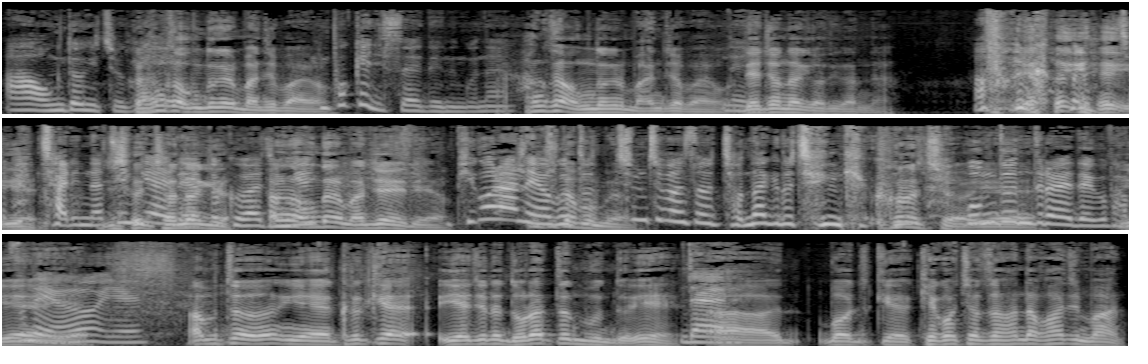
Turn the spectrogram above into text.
아 엉덩이 쪽에. 항상 엉덩이를 만져봐요. 포켓 있어야 되는구나. 항상 엉덩이를 만져봐요. 네. 내 전화기 어디 갔나? 예, 자리나 저 챙겨야 돼요, 또그 와중에? 항상 엉덩이를 만져야 돼요. 피곤하네요. 그것도 보면. 춤추면서 전화기도 챙기고 그렇죠. 몸도 예. 흔들어야 되고 바쁘네요. 예, 예. 예. 아무튼 예 그렇게 예전에 놀았던 분들이 네. 아, 뭐 이렇게 개과천선 한다고 하지만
